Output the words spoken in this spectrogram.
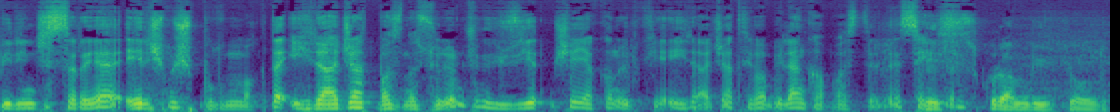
birinci sıraya erişmiş bulunmakta. İhracat bazında söylüyorum çünkü 170'e yakın ülkeye ihracat yapabilen kapasitede sektör. Tesis kuran bir ülke olduk.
